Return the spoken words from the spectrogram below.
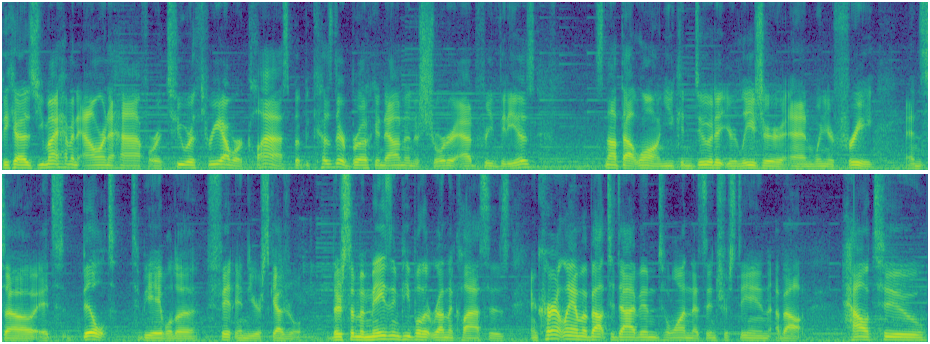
because you might have an hour and a half or a two or three hour class, but because they're broken down into shorter ad-free videos, it's not that long. You can do it at your leisure and when you're free. And so it's built to be able to fit into your schedule. There's some amazing people that run the classes. And currently I'm about to dive into one that's interesting about how to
